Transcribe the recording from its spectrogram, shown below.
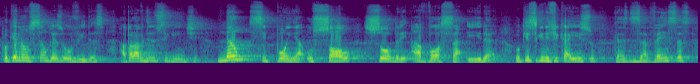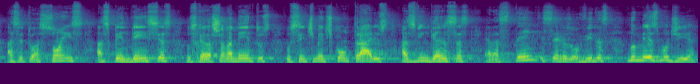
porque não são resolvidas. A palavra diz o seguinte: não se ponha o sol sobre a vossa ira. O que significa isso? Que as desavenças, as situações, as pendências, os relacionamentos, os sentimentos contrários, as vinganças, elas têm que ser resolvidas no mesmo dia,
